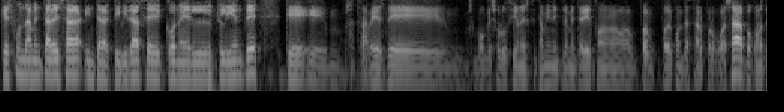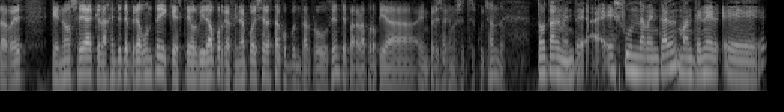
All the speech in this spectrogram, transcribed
que es fundamental esa interactividad eh, con el cliente que, eh, pues a través de, supongo que soluciones que también implementaréis con poder contactar por WhatsApp o con otras redes, que no sea que la gente te pregunte y que esté olvidado, porque al final puede ser hasta producente para la propia empresa que nos esté escuchando. Totalmente. Es fundamental mantener eh,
